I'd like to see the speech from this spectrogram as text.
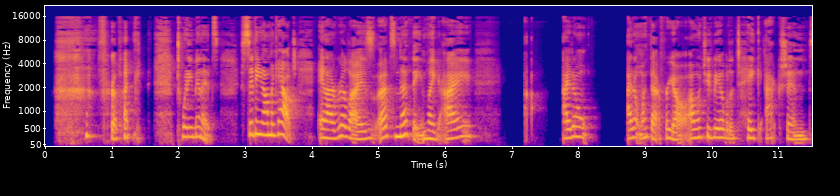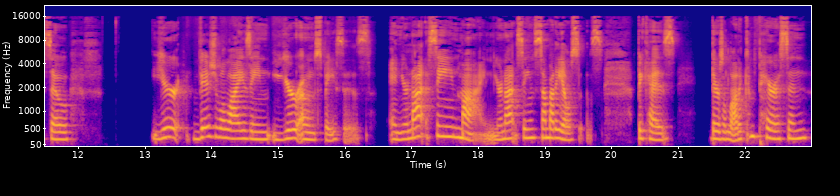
for like 20 minutes sitting on the couch. And I realize that's nothing. Like I, I don't, I don't want that for y'all. I want you to be able to take action. So you're visualizing your own spaces and you're not seeing mine. You're not seeing somebody else's because there's a lot of comparison.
